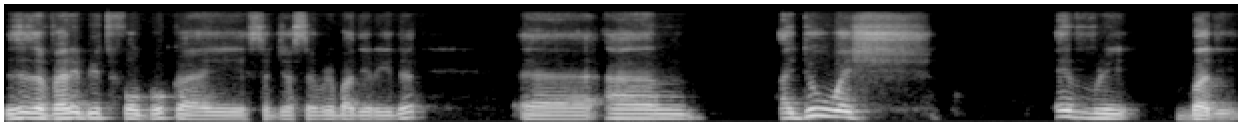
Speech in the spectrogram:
This is a very beautiful book. I suggest everybody read it. Uh, and I do wish everybody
